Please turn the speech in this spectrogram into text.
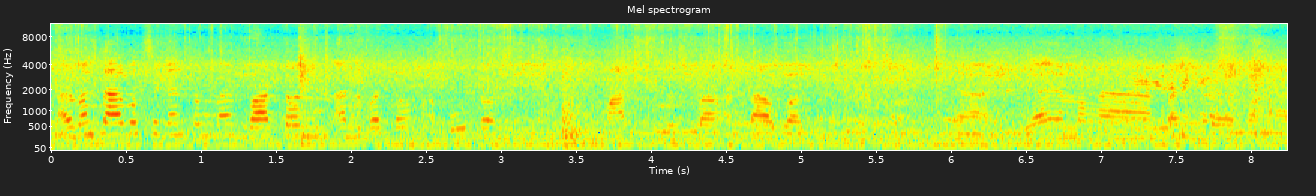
Ano bang tawag sa ganitong mga button? Ano ba to? Button mushroom ba ang tawag? Yan. Yan ang mga paninda, mga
